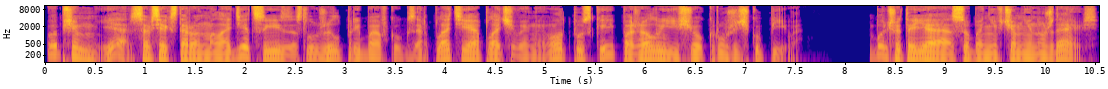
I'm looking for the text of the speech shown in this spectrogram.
В общем, я со всех сторон молодец и заслужил прибавку к зарплате, оплачиваемый отпуск и, пожалуй, еще кружечку пива. Больше-то я особо ни в чем не нуждаюсь.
